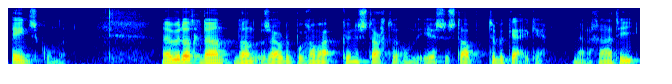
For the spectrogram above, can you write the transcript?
1 seconde. hebben we dat gedaan, dan zou het programma kunnen starten om de eerste stap te bekijken. Nou, dan gaat hij.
